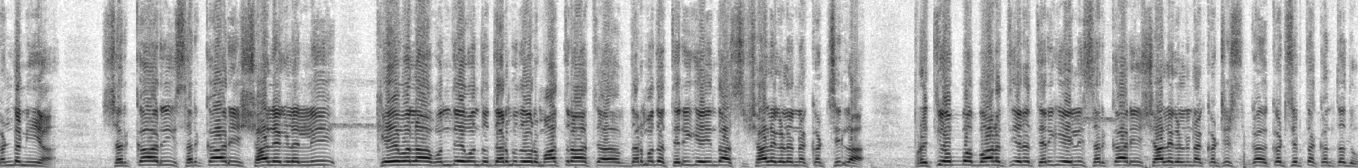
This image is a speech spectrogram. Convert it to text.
ಖಂಡನೀಯ. ಸರ್ಕಾರಿ ಸರ್ಕಾರಿ ಶಾಲೆಗಳಲ್ಲಿ ಕೇವಲ ಒಂದೇ ಒಂದು ಧರ್ಮದವರು ಮಾತ್ರ ಧರ್ಮದ ತೆರಿಗೆಯಿಂದ ಶಾಲೆಗಳನ್ನು ಕಟ್ಟಿಸಿಲ್ಲ ಪ್ರತಿಯೊಬ್ಬ ಭಾರತೀಯನ ತೆರಿಗೆಯಲ್ಲಿ ಸರ್ಕಾರಿ ಶಾಲೆಗಳನ್ನು ಕಟ್ಟಿಸ್ ಕಟ್ಟಿಸಿರ್ತಕ್ಕಂಥದ್ದು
